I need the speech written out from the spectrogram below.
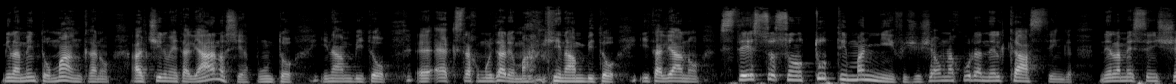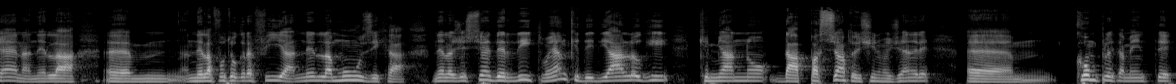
mi lamento mancano al cinema italiano, sia appunto in ambito eh, extracomunitario ma anche in ambito italiano stesso. Sono tutti magnifici, c'è una cura nel casting, nella messa in scena, nella ehm, nella fotografia, nella musica, nella gestione del ritmo e anche dei dialoghi che mi hanno, da appassionato di cinema di genere, ehm, completamente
